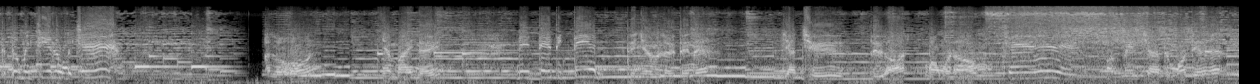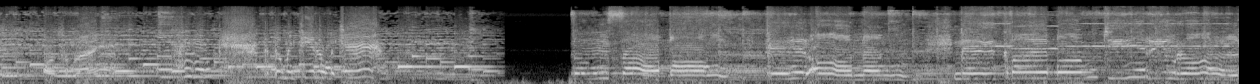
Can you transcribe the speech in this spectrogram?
ទទួលបញ្ជាលោកម្ចាស់អាឡូអូនញ៉ាំបាយនៅនៅទេតិចទៀតទៅញ៉ាំលើទៅណាយ៉ាត់ឈឺឬអត់បងបារម្ភចាអត់មានចាទៅមកទៀតណាអូនសម្លាញ់ទទួលបញ្ជាលោកម្ចាស់ទុំសាបងគេល្អណាស់នៅក្បែរបងជារៀងរាល់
